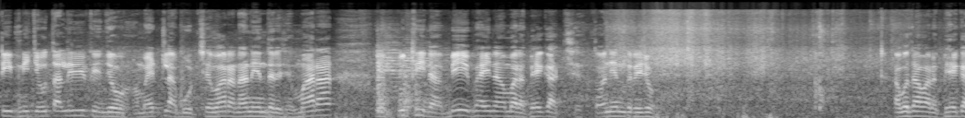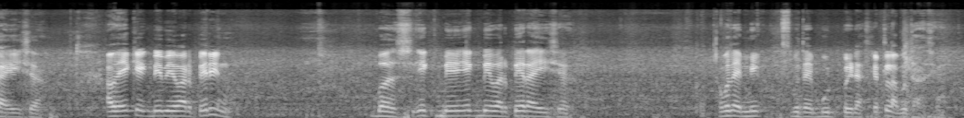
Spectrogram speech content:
ટીપ નીચે ઉતારી દીધી જો, આમાં એટલા બૂટ છે. મારા નાની અંદર છે. મારા અને પુથીના બે ભાઈના અમારા ભેગા જ છે. તો આની અંદર જો, આ બધા અમારા ભેગા એ છે. આ એક એક બે બે વાર પહેરીને, બસ, એક બે એક બે વાર પહેરાય છે. આ બધા મિક્સ બધા બૂટ પડ્યા કેટલા બધા છે.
